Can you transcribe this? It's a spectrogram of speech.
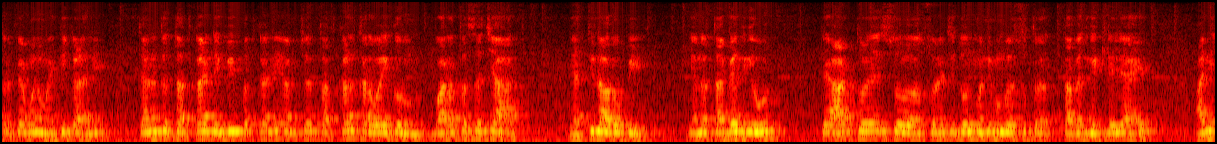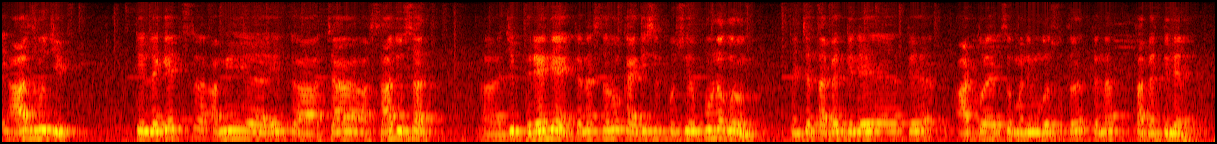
तर्फे आम्हाला माहिती कळाली. त्यानंतर तत्काळ डीबी पथकाने आमच्या तत्काळ कारवाई करून बारा तासाच्या आत यातील आरोपी यांना ताब्यात घेऊन ते आठ तोळे सो सोन्याचे दोन मणी मंगळसूत्र ताब्यात घेतलेले आहेत. आणि आज रोजी ते लगेच आम्ही एक चार सहा दिवसात जी फिर्यादी आहे त्यांना सर्व कायदेशीर प्रोसिजर पूर्ण करून त्यांच्या ताब्यात दिले ते आठ तोळ्याचं मणिमंगळसूत्र त्यांना ताब्यात दिलेलं आहे.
